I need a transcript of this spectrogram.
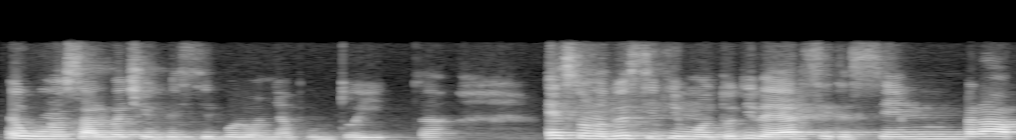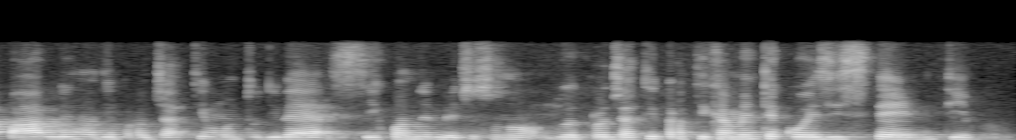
e uno salvacivestibologna.it e sono due siti molto diversi che sembra parlino di progetti molto diversi, quando invece sono due progetti praticamente coesistenti.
